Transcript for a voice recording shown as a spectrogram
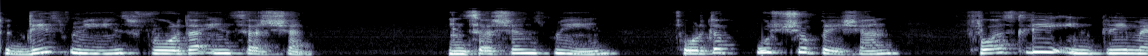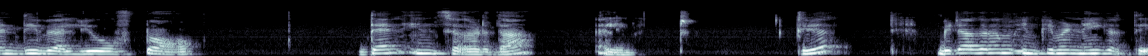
so this means for the insertion insertions mean For the push operation, firstly increment the value of top, then insert the element. Clear? बेटा अगर हम इंक्रीमेंट नहीं करते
